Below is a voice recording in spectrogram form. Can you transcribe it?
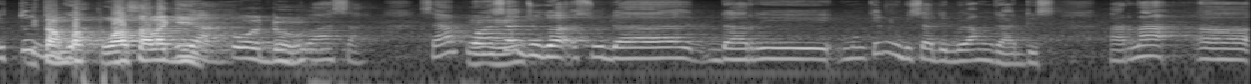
Itu Ditambah juga puasa lagi. Iya, Waduh. puasa. Saya puasa juga sudah dari mungkin bisa dibilang gadis karena eh,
